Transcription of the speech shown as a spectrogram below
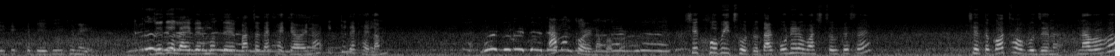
এই যে একটা বেবি এখানে, যদিও লাইভের মধ্যে বাচ্চা দেখাইতে হয় না, একটু দেখাইলাম। এমন করে না বাবা। সে খুবই ছোট তার পনেরো মাস চলতেছে। সে তো কথাও বোঝে না। না বাবা?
